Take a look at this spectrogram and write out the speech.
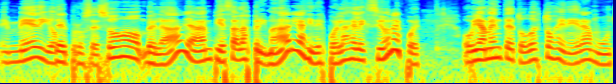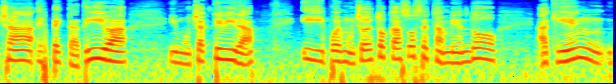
en medio del proceso, ¿verdad? Ya empiezan las primarias y después las elecciones, pues obviamente todo esto genera mucha expectativa y mucha actividad y pues muchos de estos casos se están viendo aquí en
